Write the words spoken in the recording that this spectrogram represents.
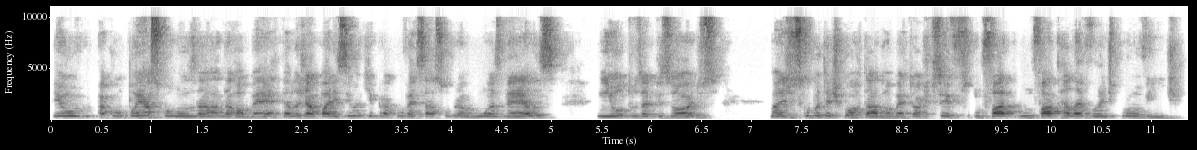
Eu acompanho as colunas da, da Roberta, ela já apareceu aqui para conversar sobre algumas delas em outros episódios. Mas desculpa ter te cortado, Roberto. Eu acho que é um fato, um fato relevante para o ouvinte.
